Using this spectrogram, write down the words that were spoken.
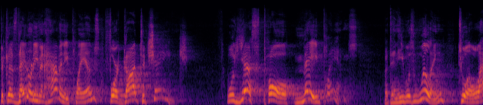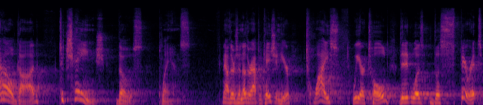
because they don't even have any plans for God to change. Well, yes, Paul made plans, but then he was willing to allow God to change those plans. Now, there's another application here. Twice we are told that it was the Spirit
